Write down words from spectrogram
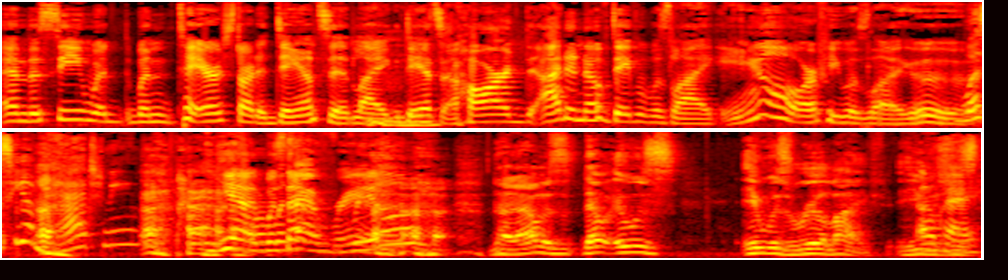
and the scene when when Tara started dancing, like Mm-hmm. dancing hard. I didn't know if David was like, ew, or if he was like, Ugh. Was he imagining? Yeah, was, was that, that real? real? no, that was that. It was it was real life. He was Okay. just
